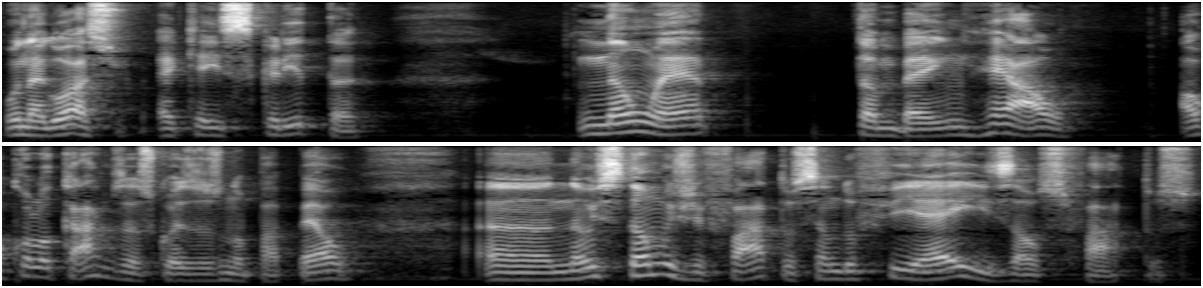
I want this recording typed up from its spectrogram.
o negócio é que a escrita não é também real. Ao colocarmos as coisas no papel, uh, não estamos de fato sendo fiéis aos fatos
